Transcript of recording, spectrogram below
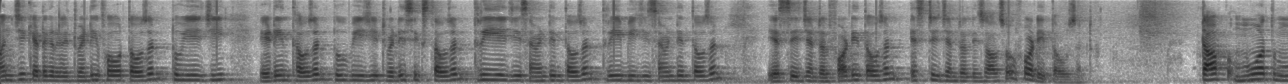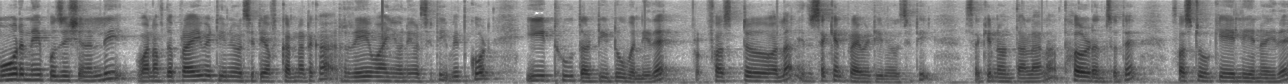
one G ಕ್ಯಾಟಗರಿಲಿ twenty four thousand two A G eighteen thousand two B G twenty six thousand three A G seventeen thousand three B G seventeen thousand S C general forty thousand S T general is also forty thousand top ಮೂವತ್ತ್ಮೂರನೇ ಪೊಸಿಷನಲ್ಲಿ one of the private university of Karnataka Reva university with code E two thirty two ಬಂದಿದೆ. ಫಸ್ಟು ಅಲ್ಲ, ಇದು ಸೆಕೆಂಡ್ ಪ್ರೈವೇಟ್ ಯೂನಿವರ್ಸಿಟಿ ಸೆಕೆಂಡ್ ಅಂತ ಅಲ್ಲ ಥರ್ಡ್ ಅನಿಸುತ್ತೆ. ಫಸ್ಟು ಕೆ ಎಲ್ ಏನೋ ಇದೆ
